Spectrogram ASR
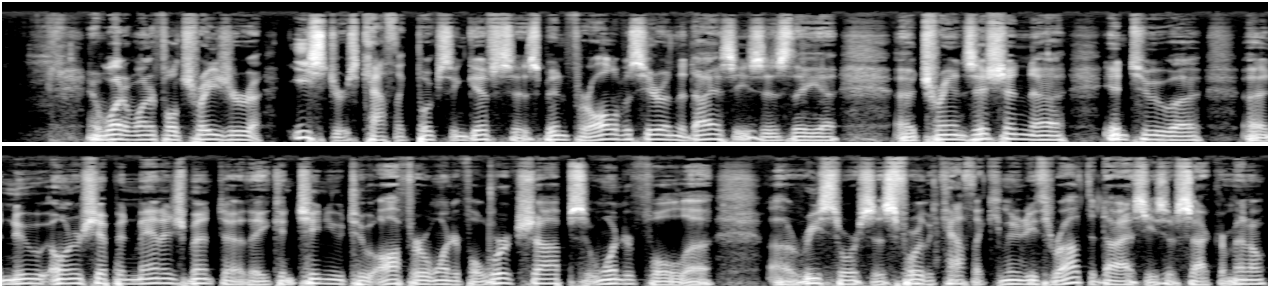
And what a wonderful treasure Easter's Catholic Books and Gifts has been for all of us here in the diocese as they uh, uh, transition uh, into uh, uh, new ownership and management. Uh, they continue to offer wonderful workshops, wonderful uh, uh, resources for the Catholic community throughout the Diocese of Sacramento.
